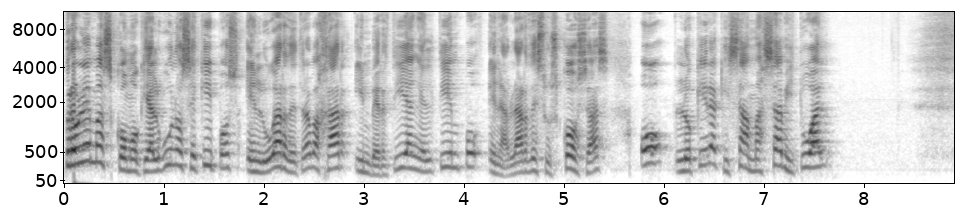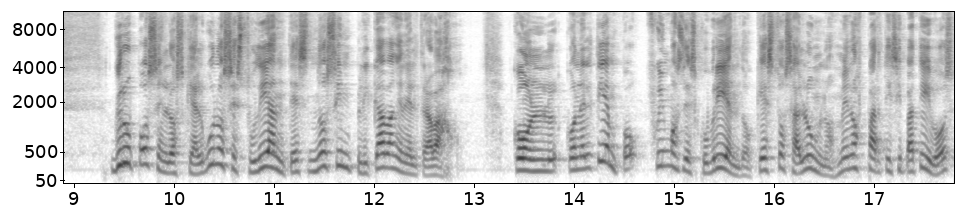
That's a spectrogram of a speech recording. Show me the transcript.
Problemas como que algunos equipos, en lugar de trabajar, invertían el tiempo en hablar de sus cosas o, lo que era quizá más habitual, grupos en los que algunos estudiantes no se implicaban en el trabajo. Con, el tiempo fuimos descubriendo que estos alumnos menos participativos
